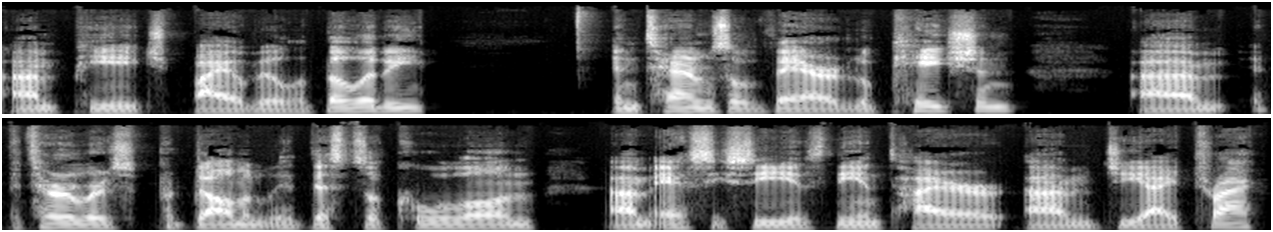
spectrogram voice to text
um, pH bioavailability. In terms of their location, um, is predominantly distal colon. Um, SCC is the entire um, GI tract.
